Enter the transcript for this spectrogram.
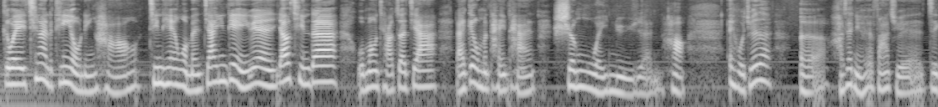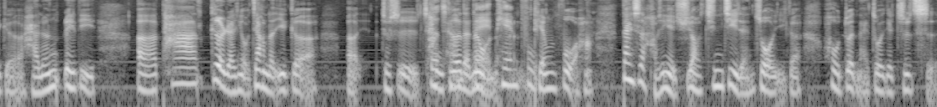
各位亲爱的听友，您好！今天我们嘉音电影院邀请的吴梦桥作家来跟我们谈一谈身为女人。哈，哎，我觉得呃，好像你会发觉这个海伦瑞蒂，呃，她个人有这样的一个呃，就是唱歌的那种天赋天赋哈，但是好像也需要经纪人做一个后盾来做一个支持。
